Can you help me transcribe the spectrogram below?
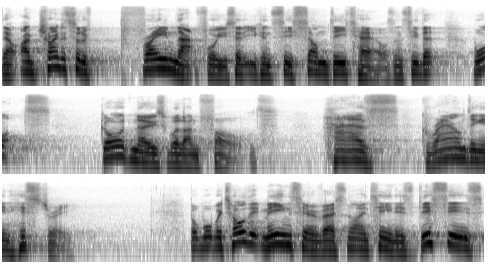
Now, I'm trying to sort of frame that for you so that you can see some details and see that what God knows will unfold has grounding in history. But what we're told it means here in verse 19 is this is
